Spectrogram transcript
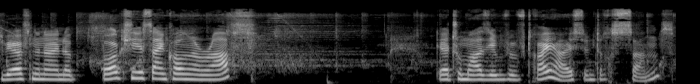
Wir öffnen eine Box. Hier ist ein Colonel Ruffs. Der Thomas 753 heißt. Interessant.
